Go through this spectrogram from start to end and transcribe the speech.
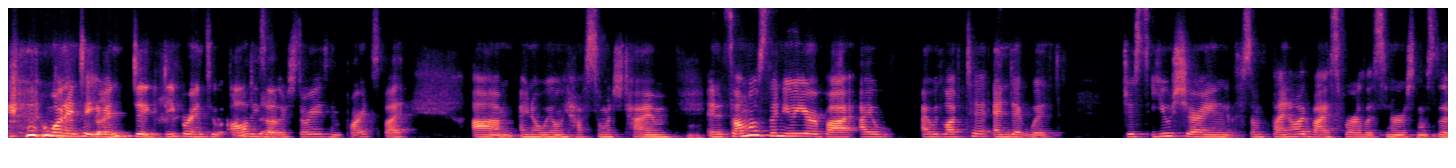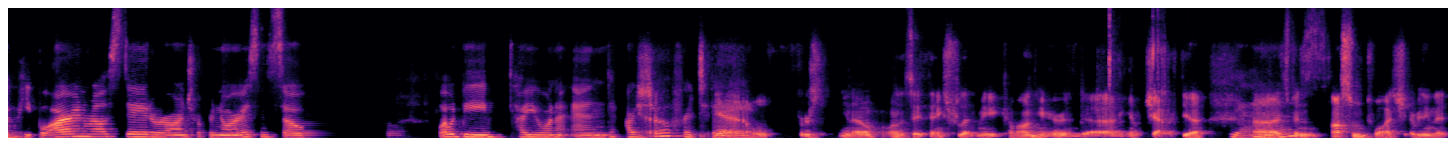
wanting to even dig deeper into all these that. other stories and parts, but um, I know we only have so much time Mhm. and it's almost the new year, but I I would love to end it with just you sharing some final advice for our listeners. Most of the Mhm. people are in real estate or are entrepreneurs. And so what would be how you want to end our Yeah. show for today? yeah. Well, first, you know, I want to say thanks for letting me come on here and, uh, you know, chat with you. Yes. Uh, it's been awesome to watch everything that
